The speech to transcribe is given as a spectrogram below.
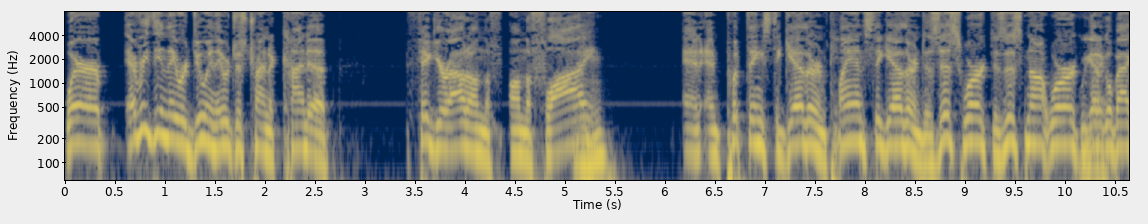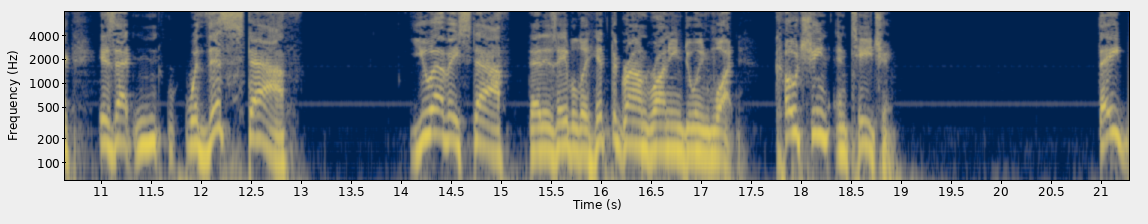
where everything they were doing, they were just trying to kind of figure out on the on the fly. Mm-hmm. And, and put things together and plans together and does this work? Does this not work? We got to go back. Is that n- with this staff, you have a staff that is able to hit the ground running doing what? Coaching and teaching. They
